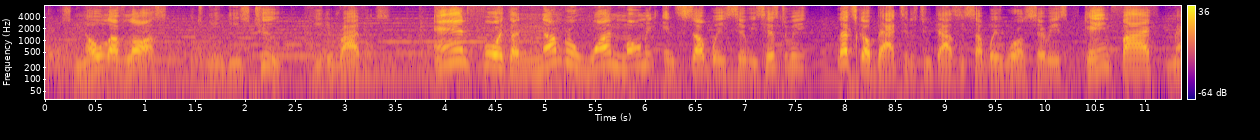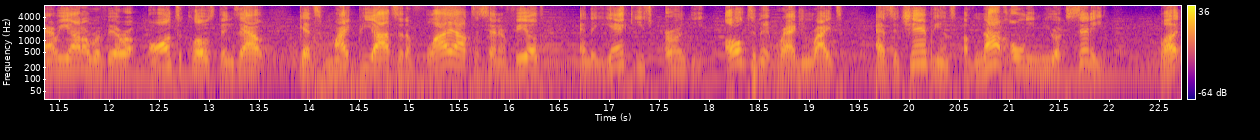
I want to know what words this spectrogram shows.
there was no love lost between these two heated rivals. And for the number one moment in Subway Series history, let's go back to the 2000 Subway World Series. Game 5, Mariano Rivera on to close things out gets Mike Piazza to fly out to center field, and the Yankees earned the ultimate bragging rights as the champions of not only New York City, but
